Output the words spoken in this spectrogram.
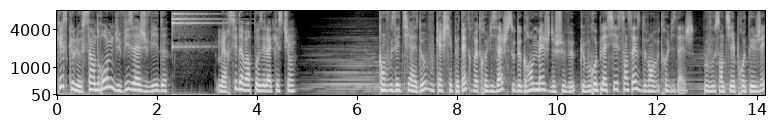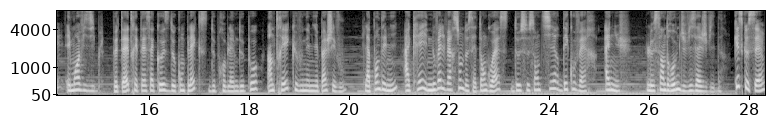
Qu'est-ce que le syndrome du visage vide? Merci d'avoir posé la question. Quand vous étiez ado, vous cachiez peut-être votre visage sous de grandes mèches de cheveux que vous replaciez sans cesse devant votre visage. Vous vous sentiez protégé et moins visible. Peut-être était-ce à cause de complexes, de problèmes de peau, un trait que vous n'aimiez pas chez vous. La pandémie a créé une nouvelle version de cette angoisse de se sentir découvert, à nu. Le syndrome du visage vide. Qu'est-ce que c'est?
